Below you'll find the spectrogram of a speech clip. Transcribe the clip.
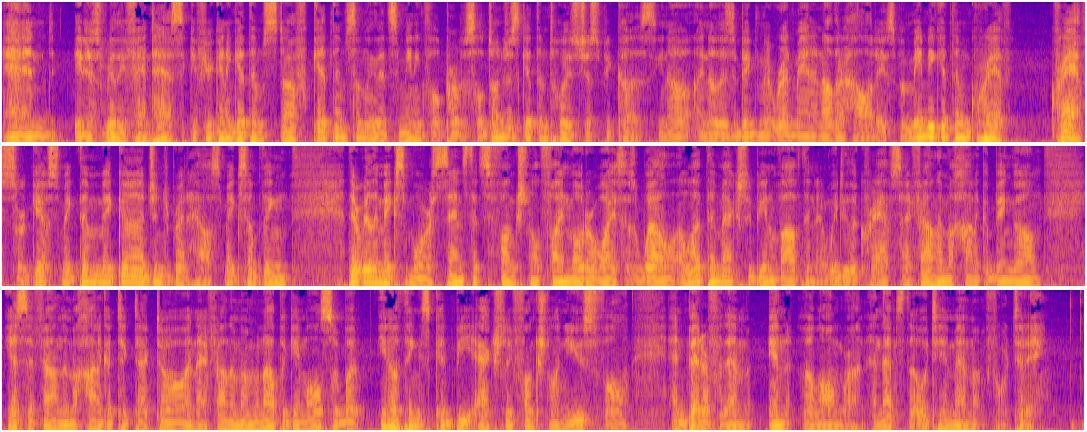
And it is really fantastic. If you're going to get them stuff, get them something that's meaningful, purposeful. Don't just get them toys just because. You know, I know there's a big red man in other holidays, but maybe get them craft, crafts or gifts. Make them make a gingerbread house. Make something that really makes more sense, that's functional, fine motor wise as well, and let them actually be involved in it. We do the crafts. I found them a Hanukkah bingo. Yes, I found them a Hanukkah tic tac toe, and I found them a Monopoly game also, but you know, things could be actually functional and useful and better for them in the long run. And that's the OTMM for today.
